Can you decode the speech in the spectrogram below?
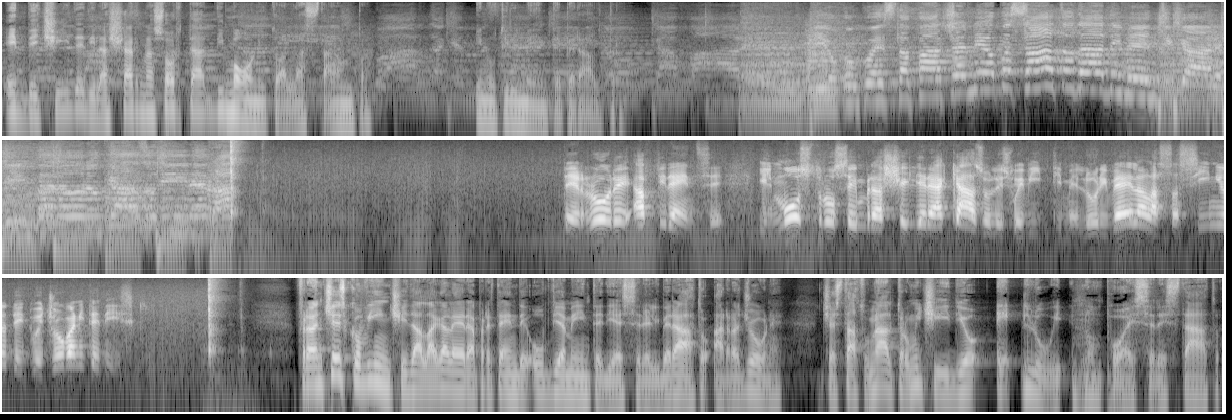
e decide di lasciare una sorta di monito alla stampa, inutilmente peraltro. Io con questa faccia il mio passato da dimenticare, Bimba non è un caso di nevra. Terrore a Firenze. Il mostro sembra scegliere a caso le sue vittime, lo rivela l'assassinio dei due giovani tedeschi. Francesco Vinci dalla galera pretende ovviamente di essere liberato, ha ragione. C'è stato un altro omicidio e lui non può essere stato.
